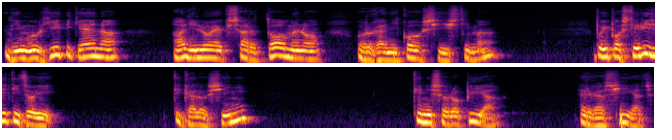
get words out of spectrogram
δημιουργήθηκε ένα αλληλοεξαρτώμενο οργανικό σύστημα που υποστηρίζει τη ζωή, την καλοσύνη, την ισορροπία εργασίας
